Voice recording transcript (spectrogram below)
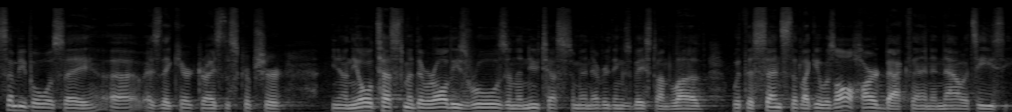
Some people will say, uh, as they characterize the scripture, you know, in the Old Testament, there were all these rules. In the New Testament, everything's based on love, with the sense that, like, it was all hard back then and now it's easy.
